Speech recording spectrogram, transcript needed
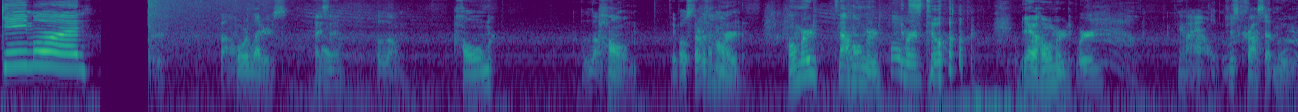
Game on. Boom. Four letters. I said Alone. home, Alone. home. They both start with Homered. home. Homered? It's not homered. Homered. It's still. yeah, homered. Word. Yeah. Wow. Just cross up movies.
